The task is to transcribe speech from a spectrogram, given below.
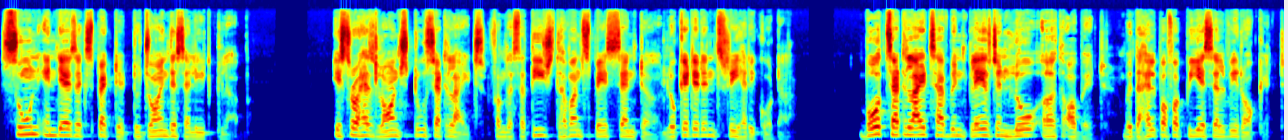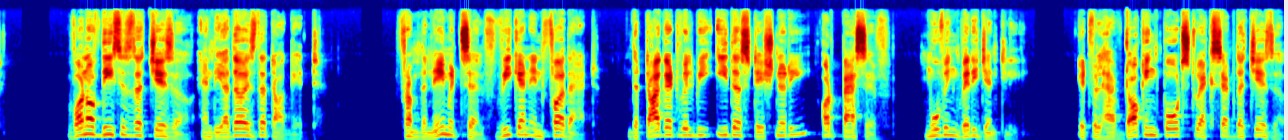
Soon, India is expected to join this elite club. ISRO has launched two satellites from the Satish Dhawan Space Center located in Sriharikota. Both satellites have been placed in low Earth orbit with the help of a PSLV rocket. One of these is the chaser and the other is the target. From the name itself, we can infer that the target will be either stationary or passive, moving very gently. It will have docking ports to accept the chaser.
